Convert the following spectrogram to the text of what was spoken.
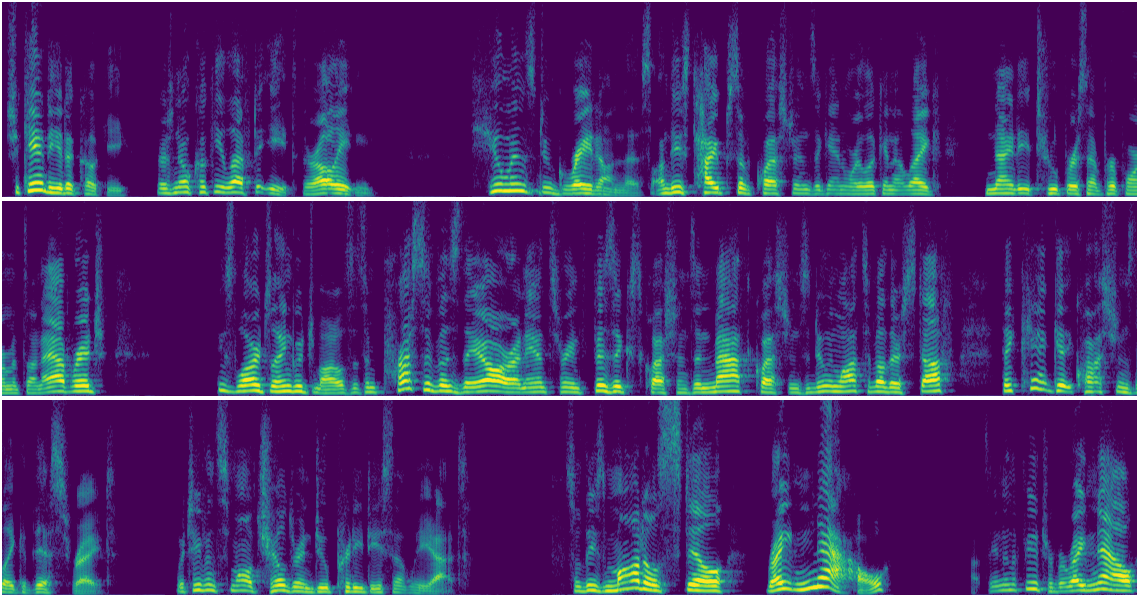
she can't eat a cookie. There's no cookie left to eat. They're all eaten. Humans do great on this. On these types of questions, again, we're looking at like 92% performance on average these large language models, as impressive as they are on answering physics questions and math questions and doing lots of other stuff, they can't get questions like this right, which even small children do pretty decently at. So these models still, right now, not saying in the future, but right now,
